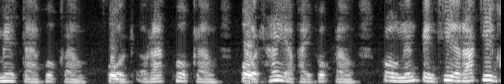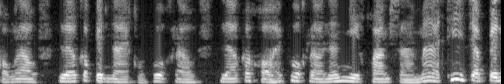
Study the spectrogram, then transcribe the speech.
เมตตาพวกเรา โปรดรักพวกเรา โปรดให้อภัยพวกเรา พระองค์นั้นเป็นที่รักยิ่งของเรา แล้วก็เป็นนายของพวกเรา แล้วก็ขอให้พวกเรานั้นมีความสามารถที่จะเป็น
